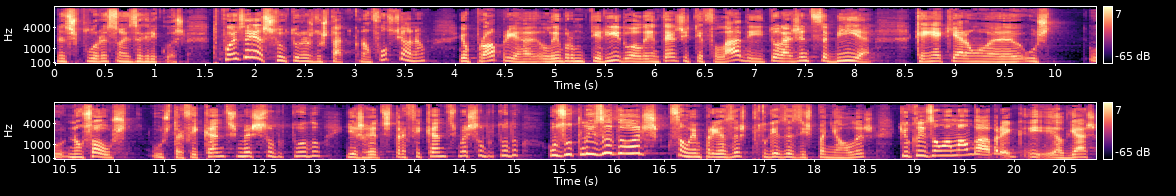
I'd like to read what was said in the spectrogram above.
nas explorações agrícolas. Depois é as estruturas do Estado que não funcionam. Eu própria lembro-me de ter ido ao Alentejo e ter falado e toda a gente sabia quem é que eram uh, os, não só os, os traficantes, mas sobretudo, e as redes de traficantes, mas sobretudo os utilizadores, que são empresas portuguesas e espanholas que utilizam a mão de obra. E, aliás,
